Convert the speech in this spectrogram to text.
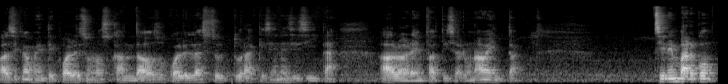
básicamente cuáles son los candados o cuál es la estructura que se necesita a la hora de enfatizar una venta. Sin embargo,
